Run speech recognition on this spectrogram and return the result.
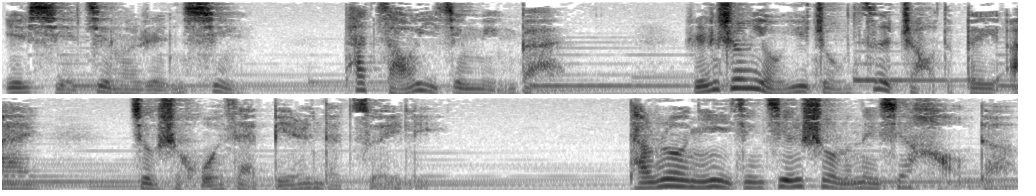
也写尽了人性，他早已经明白，人生有一种自找的悲哀。就是活在别人的嘴里。倘若你已经接受了那些好的，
